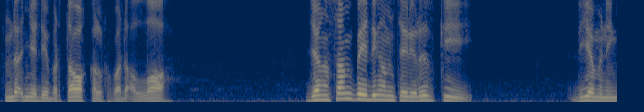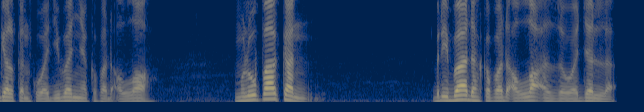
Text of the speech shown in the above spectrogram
hendaknya dia bertawakal kepada Allah. Jangan sampai dengan mencari rezeki dia meninggalkan kewajibannya kepada Allah. Melupakan beribadah kepada Allah Azza wa Jalla.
